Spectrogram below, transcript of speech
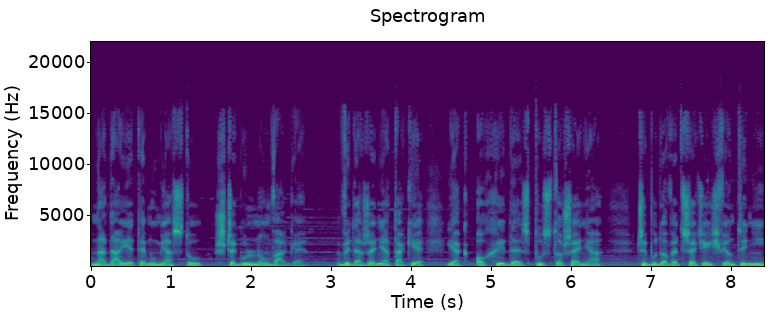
nadaje temu miastu szczególną wagę. Wydarzenia takie jak ohydę spustoszenia czy budowę trzeciej świątyni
